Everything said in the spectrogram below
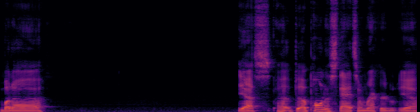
But uh, yes, uh, opponent stats and record, yeah.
